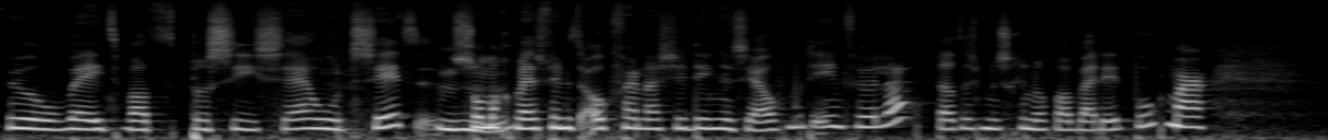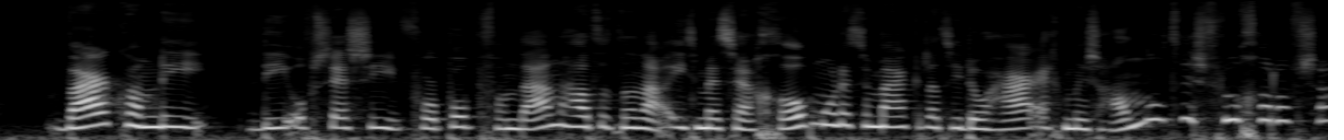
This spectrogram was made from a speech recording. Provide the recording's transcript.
wil weten wat precies, hè, hoe het zit. Mhm. Sommige mensen vinden het ook fijn als je dingen zelf moet invullen. Dat is misschien nog wel bij dit boek. Maar waar kwam die, die obsessie voor pop vandaan? Had het dan nou iets met zijn grootmoeder te maken... dat hij door haar echt mishandeld is vroeger of zo?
